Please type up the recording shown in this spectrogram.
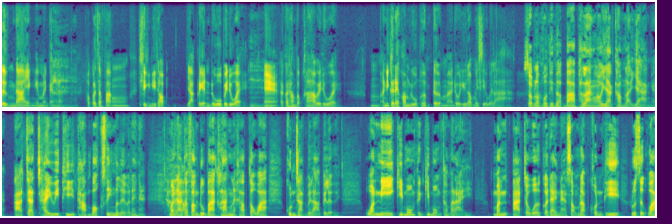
ตึงได้อย่างเงี้ยเหมือนกันครับเราก็จะฟังสิ่งที่ท็อปอยากเรียนรู้ไปด้วยอืมเออแล้วก็ทำกับข้าวไปด้วยอืมอันนี้ก็ได้ความรู้เพิ่มเติมมาโดยที่เราไม่เสียเวลาสำหรับคนที่แบบบ้าพลังแล้วอยากทำหลายอย่างอะอาจจะใช้วิธี time boxing มาเลยก็ได้นะใช่มันอาจจะครัจะบฟังดูบ้าคลั่งนะครับ แต่ว่าคุณจัดเวลาไปเลย วันนี้กี่โมงถึงกี่โมงทำอะไร มันอาจจะ work ก็ได้นะสำหรับคนที่รู้สึกว่า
